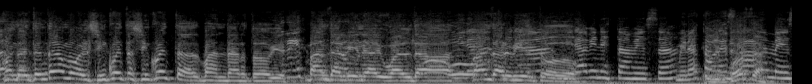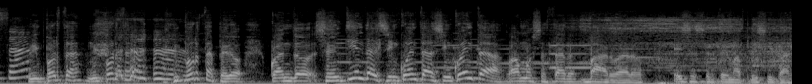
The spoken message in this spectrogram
cuando entendamos el 50-50, va a andar todo bien. Va a andar bien la igualdad, Mirá, va a andar bien mirá, todo. Mirá bien esta mesa. Mirá esta No mesa. importa. Mesa. No importa, no importa, no importa, pero cuando se entienda el 50 a 50, vamos a estar bárbaros. Ese es el tema principal.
